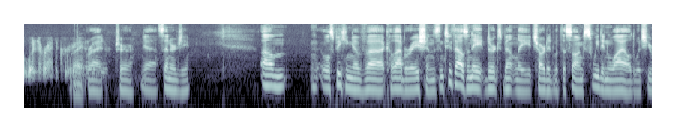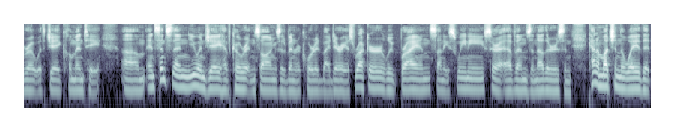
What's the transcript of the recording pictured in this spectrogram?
would have never had the career. he Right. had Right. either. Sure. Yeah. Synergy. Um, well, speaking of uh, collaborations, in 2008, Dierks Bentley charted with the song "Sweet and Wild," which he wrote with Jay Clementi. Um, and since then, you and Jay have co-written songs that have been recorded by Darius Rucker, Luke Bryan, Sunny Sweeney, Sara Evans, and others, and kind of much in the way that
